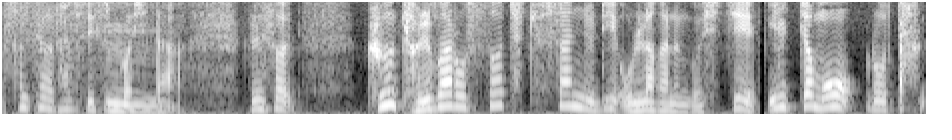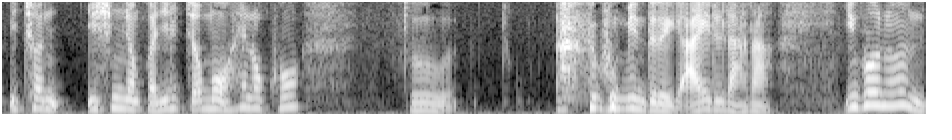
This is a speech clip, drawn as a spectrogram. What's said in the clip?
선택을 할 수 있을 음. 것이다. 그래서 그 결과로서 출산율이 올라가는 것이지 1.5로 딱 2020년까지 1.5 해놓고 그 국민들에게 아이를 낳아라. 이거는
